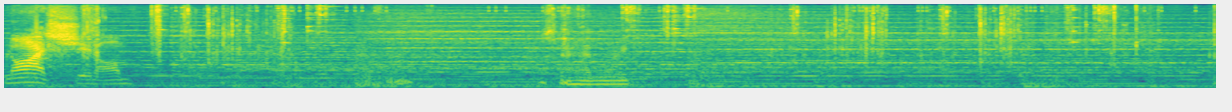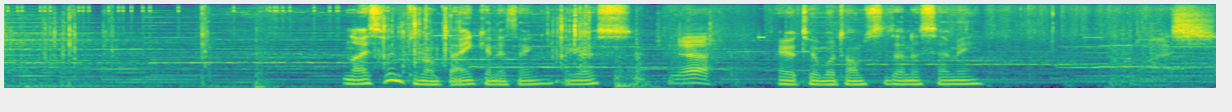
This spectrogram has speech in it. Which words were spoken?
Nice shit, on. Just gonna head like. Nice of him to not bank anything, I guess. Yeah. I got two more Thompsons and a semi. Nice.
